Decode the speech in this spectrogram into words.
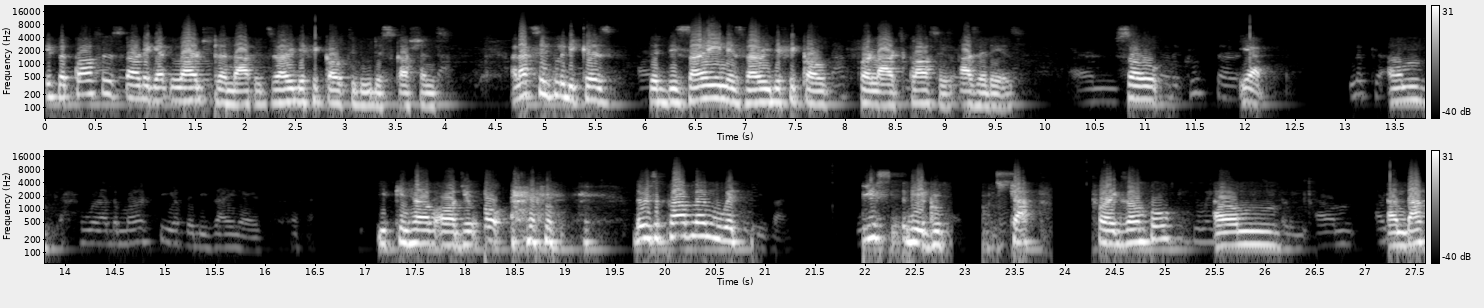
if the classes start to get larger than that, it's very difficult to do discussions. And that's simply because the design is very difficult for large classes as it is. um, So, so the groups are yeah, look. um, we're at the mercy of the designers. you can have audio. Oh, there's a problem with Design. used to be a group chat, for example, um, and that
